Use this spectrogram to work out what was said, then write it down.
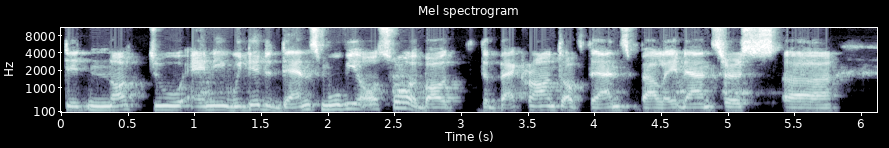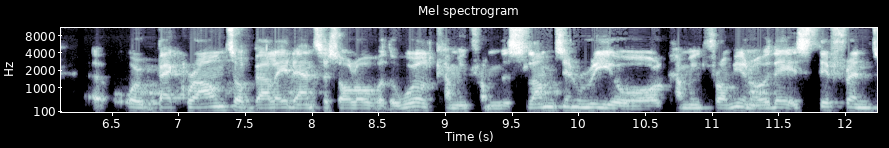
did not do any we did a dance movie also about the background of dance ballet dancers uh, or backgrounds of ballet dancers all over the world coming from the slums in rio or coming from you know it's different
